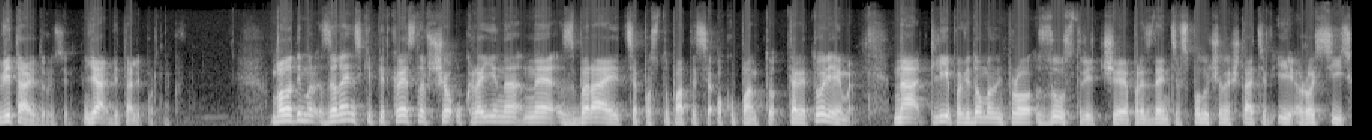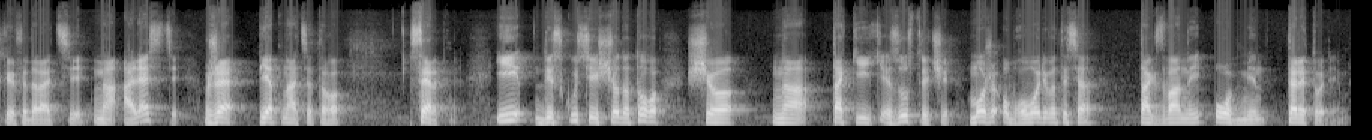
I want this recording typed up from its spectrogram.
Вітаю, друзі! Я Віталій Портников. Володимир Зеленський підкреслив, що Україна не збирається поступатися окупанту територіями на тлі повідомлень про зустріч президентів Сполучених Штатів і Російської Федерації на Алясці вже 15 серпня, і дискусії щодо того, що на такій зустрічі може обговорюватися так званий обмін територіями.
